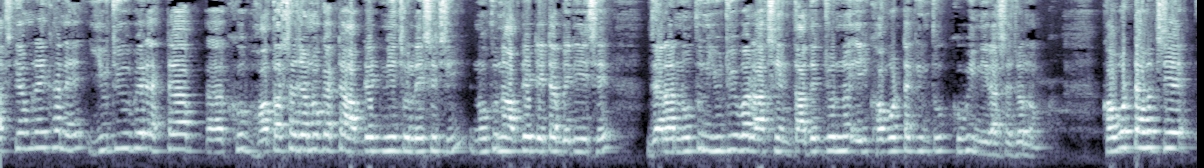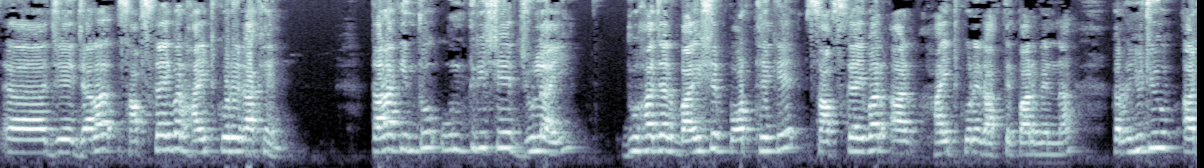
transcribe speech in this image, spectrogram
আজকে আমরা এখানে ইউটিউবের একটা খুব হতাশাজনক একটা আপডেট নিয়ে চলে এসেছি। নতুন আপডেট এটা বেরিয়েছে। যারা নতুন ইউটিউবার আছেন, তাদের জন্য এই খবরটা কিন্তু খুবই নিরাশাজনক। খবরটা হচ্ছে যে যারা সাবস্ক্রাইবার হাইট করে রাখেন, তারা কিন্তু উনত্রিশে জুলাই দু হাজার বাইশের পর থেকে সাবস্ক্রাইবার আর হাইট করে রাখতে পারবেন না। কারণ ইউটিউব আর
